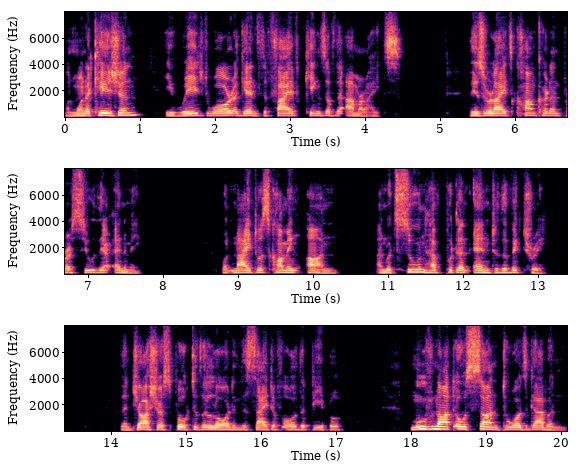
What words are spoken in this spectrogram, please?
On one occasion, he waged war against the five kings of the Amorites. The Israelites conquered and pursued their enemy. But night was coming on and would soon have put an end to the victory. Then Joshua spoke to the Lord in the sight of all the people Move not, O sun, towards Gabaon,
